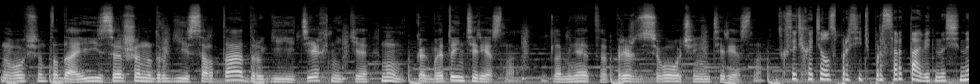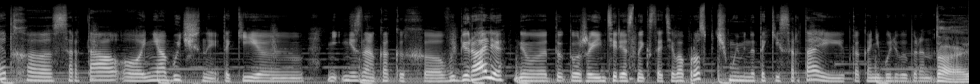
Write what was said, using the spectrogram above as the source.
Ну, в общем-то, да. И совершенно другие сорта, другие техники. Ну, как бы это интересно. Для меня это прежде всего очень интересно. Кстати, хотела спросить про сорта. Ведь на Синетх сорта необычные. Такие, э, не, не знаю, как их э, выбирали. Это тоже интересный, кстати, вопрос. Почему именно такие сорта и как они были выбраны? Да,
